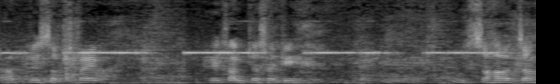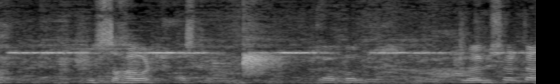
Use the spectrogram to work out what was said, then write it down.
आपले सबस्क्राईब हेच आमच्यासाठी उत्साहाचा उत्साहवाट असतो. ते आपण न विसरता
